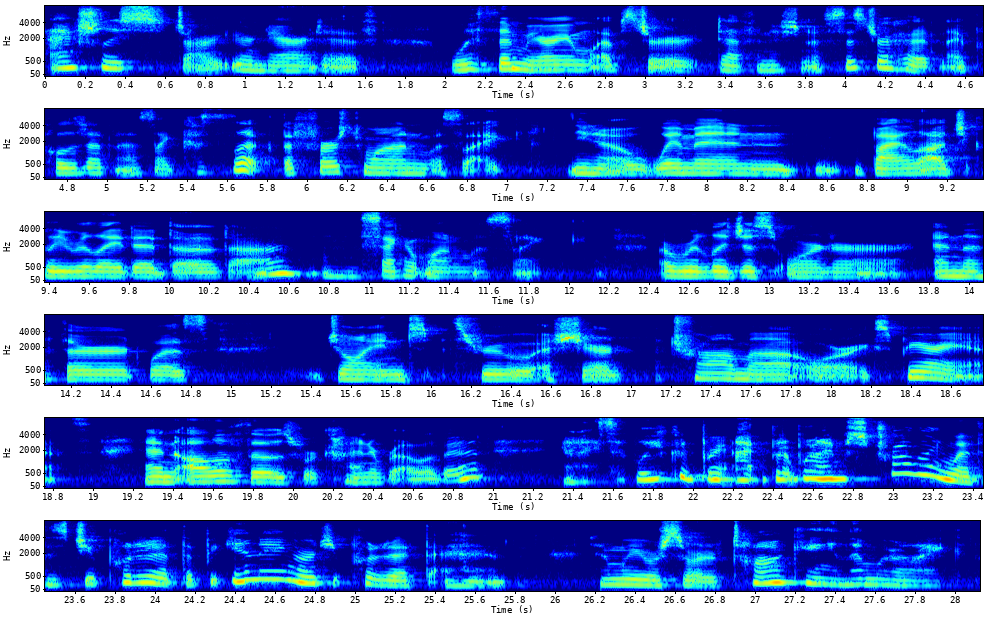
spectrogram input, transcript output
actually start your narrative with the Merriam Webster definition of sisterhood? And I pulled it up and I was like, because look, the first one was like, you know, women biologically related, da da da. And the second one was like a religious order. And the third was joined through a shared trauma or experience. And all of those were kind of relevant. And I said, well, you could bring, I, but what I'm struggling with is do you put it at the beginning or do you put it at the end? And we were sort of talking, and then we were like,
